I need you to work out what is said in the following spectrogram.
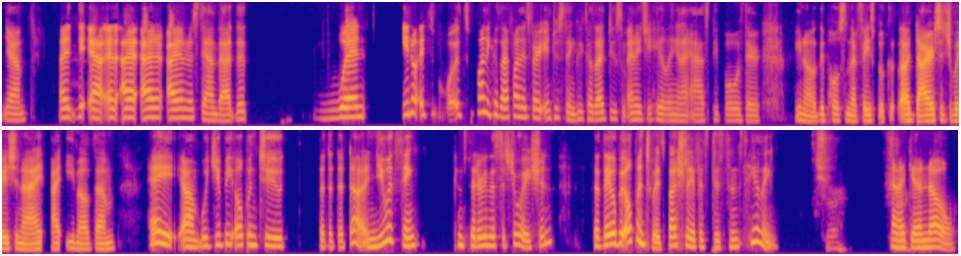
yeah. I yeah, and I I, I understand that. That when you know it's it's funny because I find this very interesting because I do some energy healing and I ask people if they're, you know, they post on their Facebook a dire situation. I I email them, hey, um, would you be open to da da da da? And you would think, considering the situation, that they will be open to it, especially if it's distance healing. sure, And I get a no.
